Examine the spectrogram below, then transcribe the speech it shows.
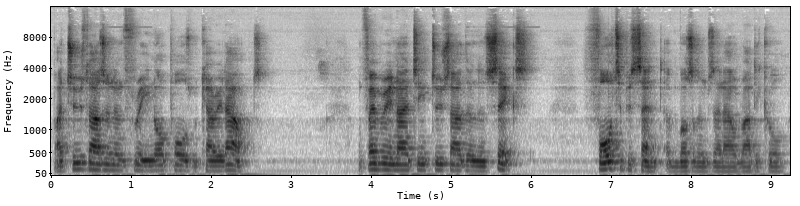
By 2003, no polls were carried out. On February 19, 2006, 40% of Muslims are now radical,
